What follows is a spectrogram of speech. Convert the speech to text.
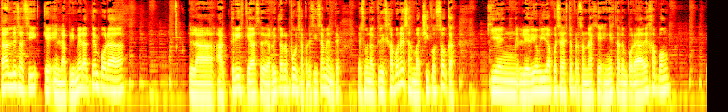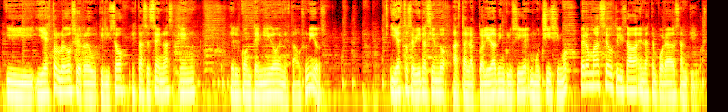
Tal es así que en la primera temporada, la actriz que hace de Rita Repulsa precisamente es una actriz japonesa, Machiko Soka, quien le dio vida pues a este personaje en esta temporada de Japón y, esto luego se reutilizó estas escenas en el contenido en Estados Unidos. Y esto se viene haciendo hasta la actualidad inclusive muchísimo, pero más se utilizaba en las temporadas antiguas.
